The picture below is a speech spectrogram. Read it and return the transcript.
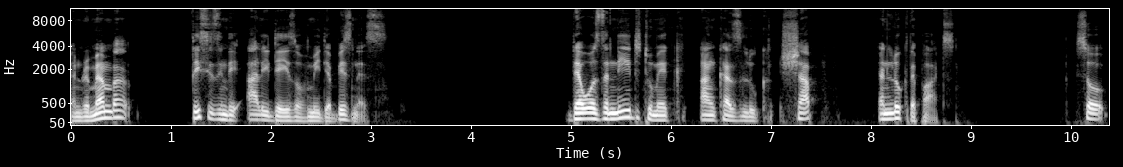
and remember, this is in the early days of media business. There was a need to make anchors look sharp and look the part. So,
